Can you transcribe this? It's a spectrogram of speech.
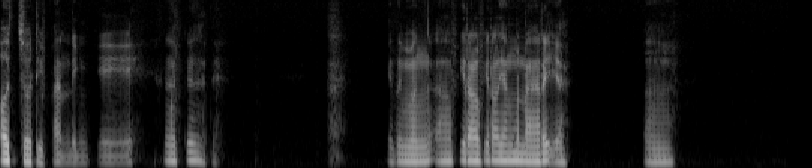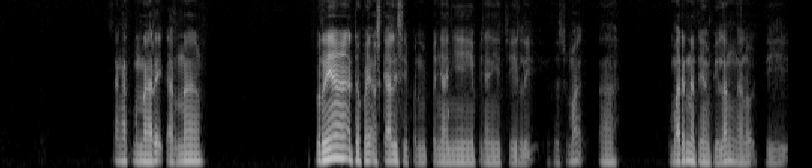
Ojo dibanding ke. Itu memang viral viral-viral yang menarik ya. Uh, sangat menarik karena sebenarnya ada banyak sekali sih penyanyi-penyanyi cilik gitu. Cuma, uh, kemarin ada yang bilang kalau di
